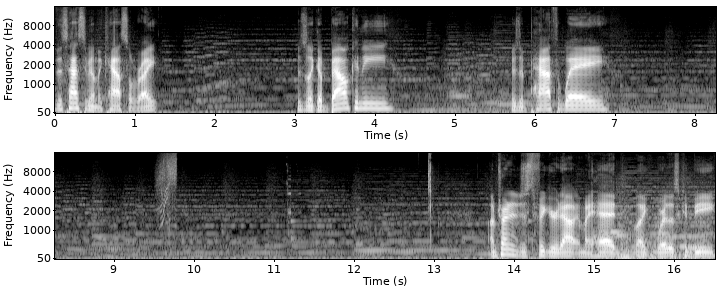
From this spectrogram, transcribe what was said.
this has to be on the castle, right? There's like a balcony. There's a pathway. I'm trying to just figure it out in my head, like where this could be.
